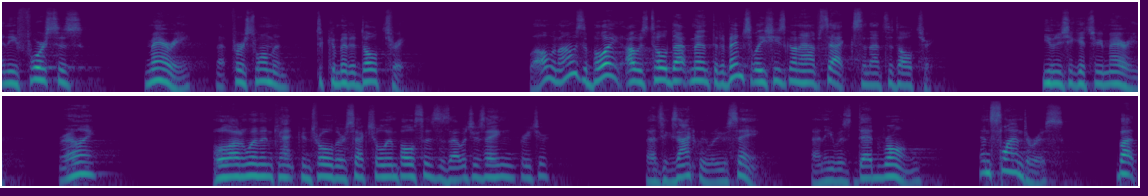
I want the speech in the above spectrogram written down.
and he forces Mary, that first woman, to commit adultery. Well, when I was a boy, I was told that meant that eventually she's going to have sex, and that's adultery, even if she gets remarried. Really? A whole lot of women can't control their sexual impulses. Is that what you're saying, preacher? That's exactly what he was saying. And he was dead wrong and slanderous, but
